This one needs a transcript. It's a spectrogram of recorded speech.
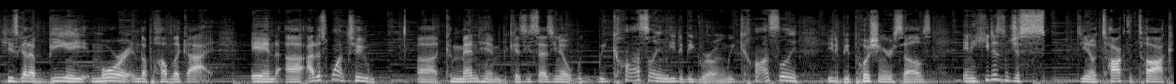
he's got to be more in the public eye. And uh, I just want to uh, commend him because he says, you know, we, we constantly need to be growing. We constantly need to be pushing ourselves. And he doesn't just, you know, talk to talk.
